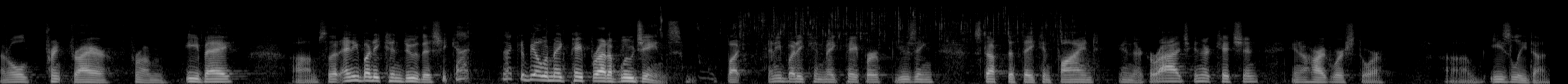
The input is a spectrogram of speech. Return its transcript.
an old print dryer from eBay, um, so that anybody can do this. You can't, you're not going to be able to make paper out of blue jeans, but anybody can make paper using stuff that they can find in their garage, in their kitchen, in a hardware store. Um, easily done.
